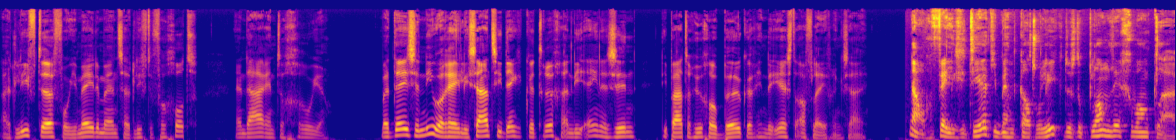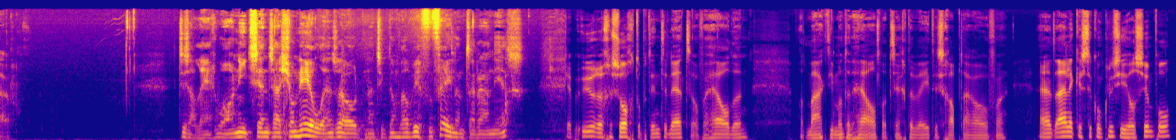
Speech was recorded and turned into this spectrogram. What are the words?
Uit liefde voor je medemens, uit liefde voor God en daarin te groeien. Met deze nieuwe realisatie denk ik weer terug aan die ene zin die pater Hugo Beuker in de eerste aflevering zei. Nou, gefeliciteerd, je bent katholiek, dus de plan ligt gewoon klaar. Het is alleen gewoon niet sensationeel en zo, natuurlijk dan wel weer vervelend eraan is. Ik heb uren gezocht op het internet over helden. Wat maakt iemand een held? Wat zegt de wetenschap daarover? En uiteindelijk is de conclusie heel simpel.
